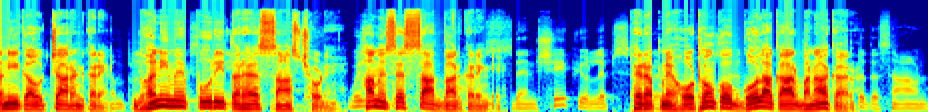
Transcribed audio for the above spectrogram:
ध्वनि का उच्चारण करें। ध्वनि में पूरी तरह सांस छोड़ें। हम इसे सात बार करेंगे। फिर अपने होठों को गोलाकार बनाकर sound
